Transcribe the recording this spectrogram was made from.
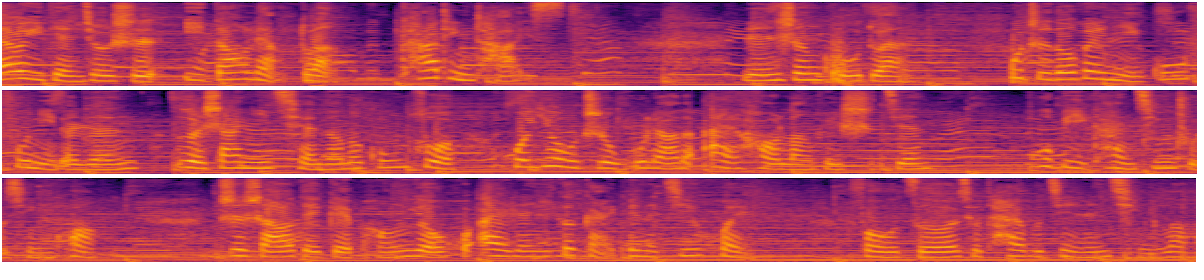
还有一点就是一刀两断，cutting ties。人生苦短，不值得为你辜负你的人、扼杀你潜能的工作或幼稚无聊的爱好浪费时间。务必看清楚情况，至少得给朋友或爱人一个改变的机会，否则就太不近人情了。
